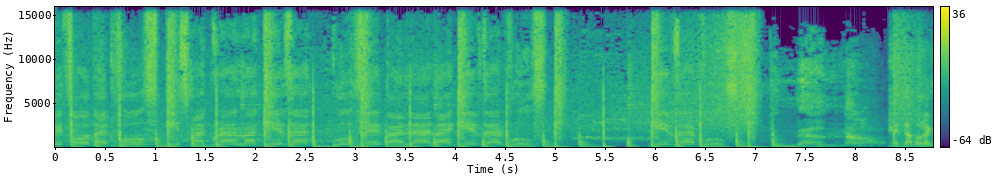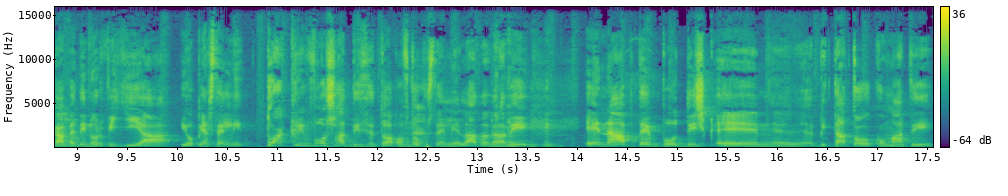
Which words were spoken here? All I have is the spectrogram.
And before that wolf eats my grandma, give that wolf Μετά το 15 η Νορβηγία, η οποία στέλνει το ακριβώς αντίθετο από Ναι. αυτό που στέλνει η Ελλάδα. Δηλαδή ένα up-tempo, disc, ε, ε, μπιτάτο κομμάτι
